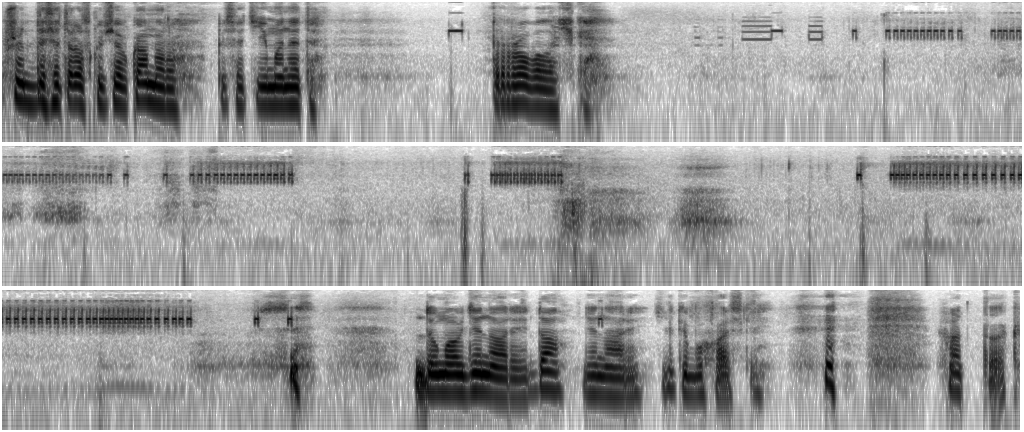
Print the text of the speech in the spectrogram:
Вже 10 разів включав камеру після тієї монети. Проволочки. Думав динарій, да, динарій, тільки бухарський. От так.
